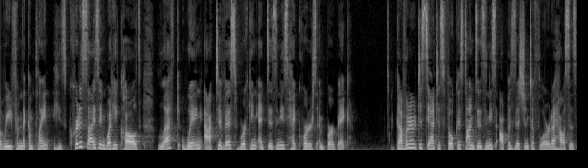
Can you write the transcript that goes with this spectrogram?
I'll read from the complaint. He's criticizing what he called left wing activists working at Disney's headquarters in Burbank. Governor DeSantis focused on Disney's opposition to Florida House's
